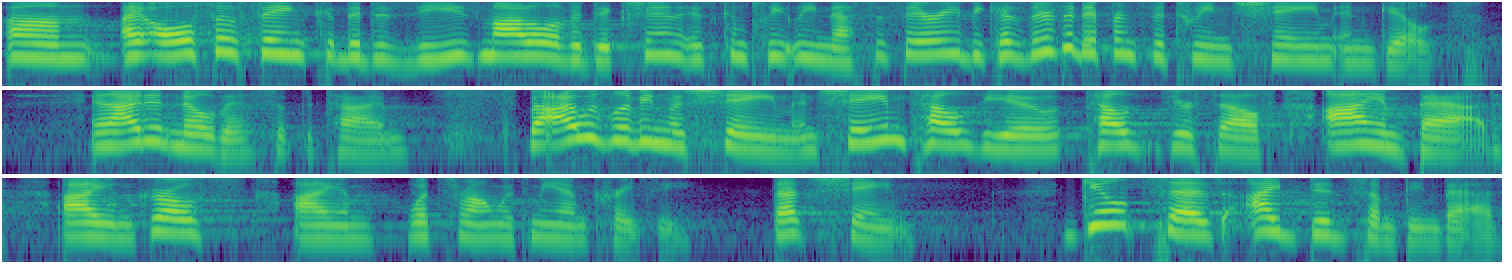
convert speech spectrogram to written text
Um, I also think the disease model of addiction is completely necessary because there's a difference between shame and guilt. And I didn't know this at the time. But I was living with shame, and shame tells you, tells yourself, I am bad. I am gross. I am, what's wrong with me? I'm crazy. That's shame. Guilt says, I did something bad.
